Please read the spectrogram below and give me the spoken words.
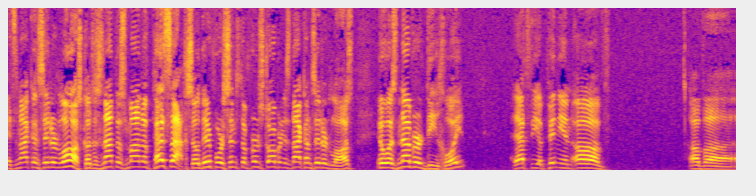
It's not considered lost because it's not the Zman of Pesach. So therefore, since the first korban is not considered lost, it was never Dichoy. That's the opinion of of uh,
